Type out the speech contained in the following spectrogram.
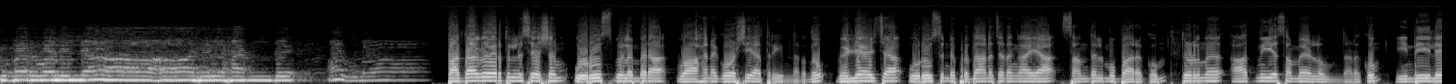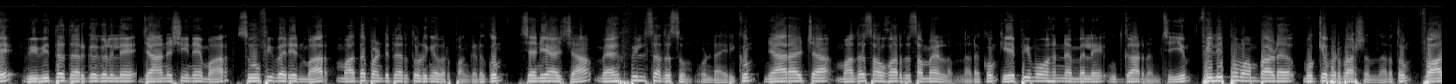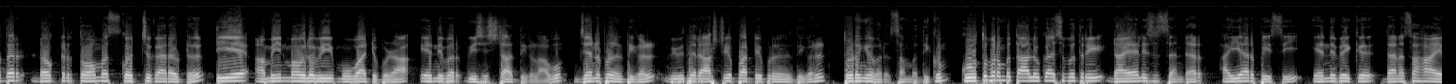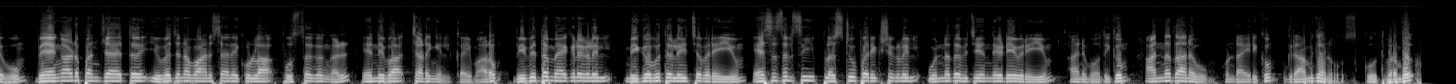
أكبر ولله الحمد الله പതാക ഉയർത്തലിന് ശേഷം ഉറൂസ് വിളംബര വാഹന ഘോഷയാത്രയും നടന്നു. വെള്ളിയാഴ്ച ഉറൂസിന്റെ പ്രധാന ചടങ്ങായ സന്തൽ മുബാറക്കും തുടർന്ന് ആത്മീയ സമ്മേളനവും നടക്കും. ഇന്ത്യയിലെ വിവിധ ദർഗകളിലെ ജാനഷീനേമാർ സൂഫി വര്യന്മാർ മതപണ്ഡിതർ തുടങ്ങിയവർ പങ്കെടുക്കും. ശനിയാഴ്ച മെഹ്ഫിൽ സദസ്സും ഉണ്ടായിരിക്കും. ഞായറാഴ്ച മതസൗഹാർദ്ദ സമ്മേളനം നടക്കും. K P Mohan M L A ഉദ്ഘാടനം ചെയ്യും. ഫിലിപ്പ് മമ്പാട് മുഖ്യപ്രഭാഷണം നടത്തും. Father doctor Thomas Kochukarottu T A Ameen Moulavi Muvattupuzha എന്നിവർ വിശിഷ്ടാതിഥികളാവും. ജനപ്രതിനിധികൾ വിവിധ രാഷ്ട്രീയ പാർട്ടി പ്രതിനിധികൾ തുടങ്ങിയവർ സംബന്ധിക്കും. കൂത്തുപറമ്പ് താലൂക്ക് ആശുപത്രി dialysis centre I R P C എന്നിവയ്ക്ക് ധനസഹായവും വേങ്ങാട് പഞ്ചായത്ത് യുവജന വായനശാലയ്ക്കുള്ള പുസ്തകങ്ങൾ എന്നിവ ചടങ്ങിൽ കൈമാറും. വിവിധ മേഖലകളിൽ മികവ് തെളിയിച്ചവരെയും S S L C plus two പരീക്ഷകളിൽ ഉന്നത വിജയം നേടിയവരെയും അനുമോദിക്കും. അന്നദാനവും ഉണ്ടായിരിക്കും. ഗ്രാമിക ന്യൂസ് കൂത്തുപറമ്പ്.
